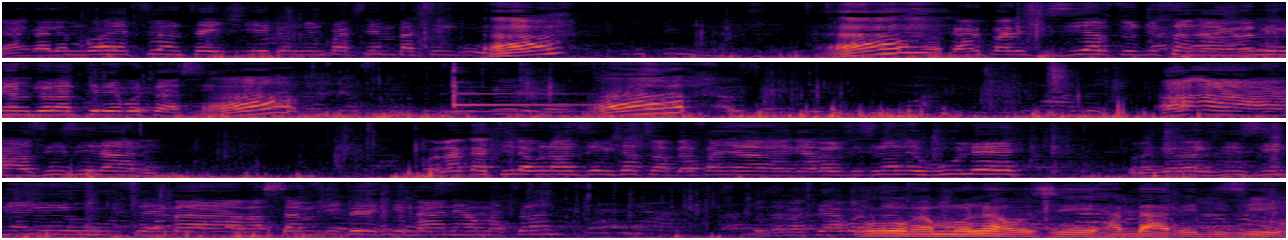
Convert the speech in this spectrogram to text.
yangale mro hetu antaishie kwa nyumba semba singu ah ah wakani pare siziar tu jusanga ngani nem joran tirebo tasi ah ah zizi nane wala katila unaanzia mshatwambia fanya ngara zizi nane hule? Kurangera zizi ni usema masamli beke mani au matani Kutabaki hapo uzi habari dizi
